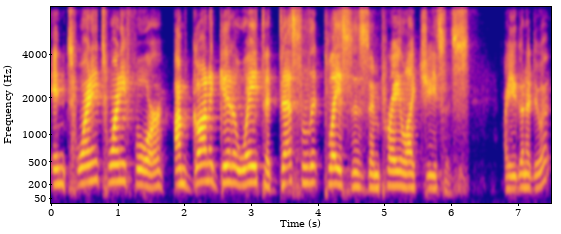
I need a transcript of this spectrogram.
In 2024, I'm going to get away to desolate places and pray like Jesus. Are you going to do it?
